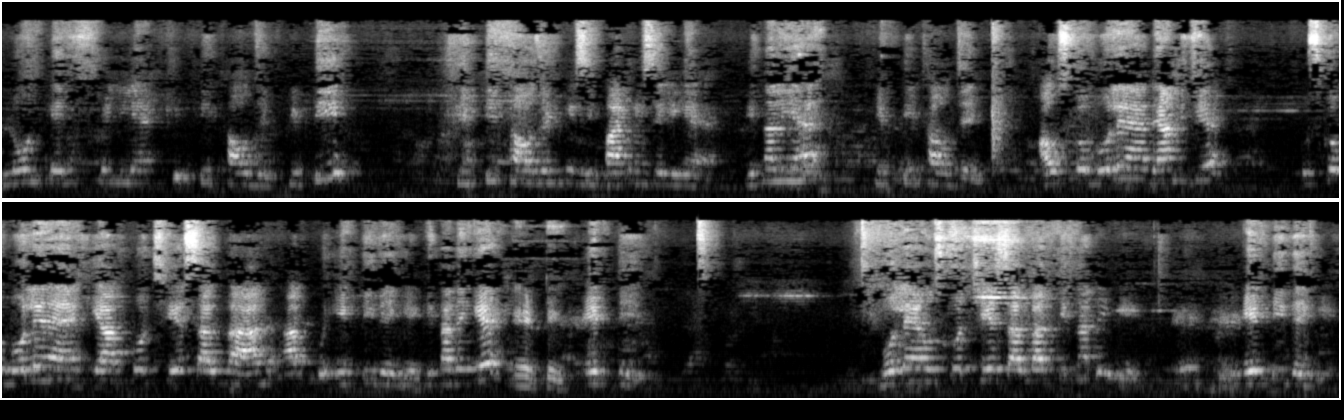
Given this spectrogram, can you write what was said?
लोन के रूप में लिए हैं fifty thousand fifty fifty thousand किसी पार्टी से लिए हैं। कितना लिया है? फिफ्टी थाउज़ेंड और उसको बोले हैं ध्यान दीजिए उसको बोले हैं कि आपको छह साल बाद आपको एट्टी देंगे। कितना देंगे? एट्टी। एट्टी। बोले हैं उसको छह साल बाद कितना देंगे? एट्टी देंगे।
